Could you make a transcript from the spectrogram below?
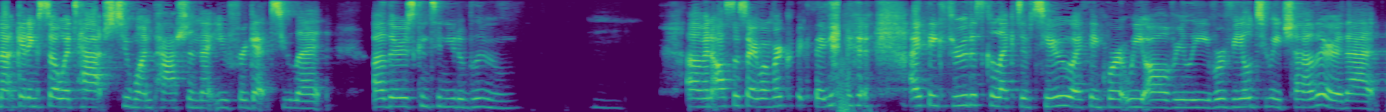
not getting so attached to one passion that you forget to let others continue to bloom. Mm. Um, and also, sorry, one more quick thing. I think through this collective too, I think we're, we all really revealed to each other that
